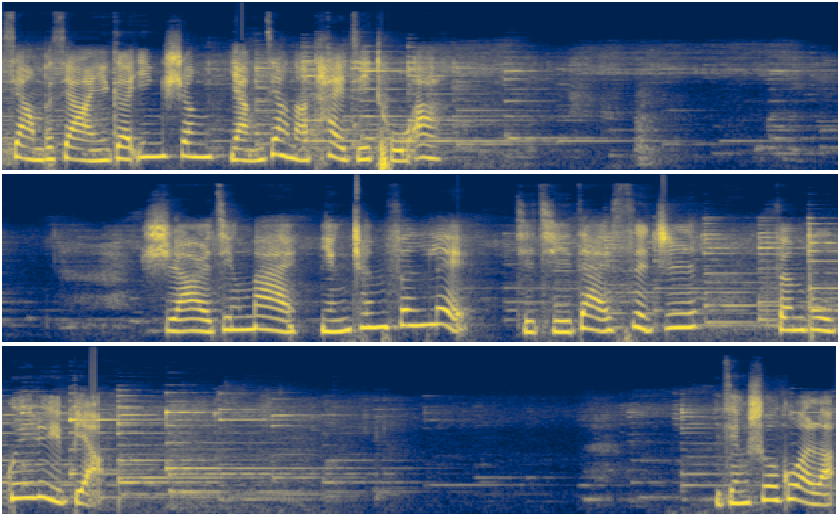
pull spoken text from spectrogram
像不像一个阴升阳降的太极图啊？十二经脉名称分类及其在四肢分布规律表，已经说过了。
